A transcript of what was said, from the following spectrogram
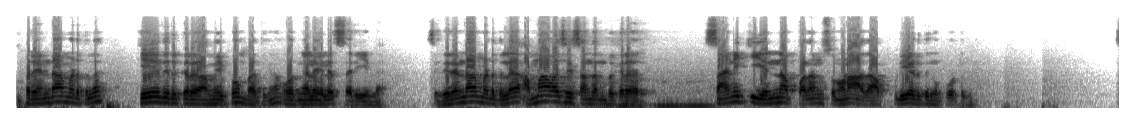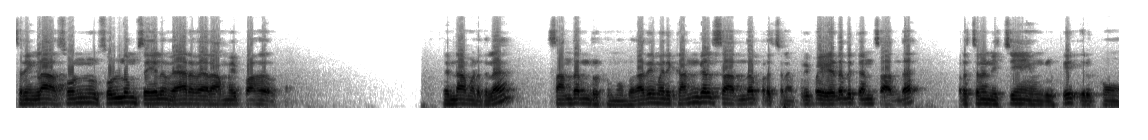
இப்போ ரெண்டாம் இடத்துல கேது இருக்கிற அமைப்பும் பார்த்தீங்கன்னா ஒரு நிலையில சரியில்லை. சரி ரெண்டாம் இடத்துல அமாவாசை சந்திரன் இருக்கிறாரு. சனிக்கு என்ன பலன் சொன்னோன்னா அதை அப்படியே எடுத்துங்க போட்டுங்க சரிங்களா? சொன்னும் சொல்லும் செயலும் வேற வேற அமைப்பாக இருக்கும். ரெண்டாம் இடத்துல சந்திரன் இருக்கும் போது. அதே மாதிரி கண்கள் சார்ந்த பிரச்சனை. குறிப்பா இடது கண் சார்ந்த பிரச்சனை நிச்சயம் இவங்களுக்கு இருக்கும்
